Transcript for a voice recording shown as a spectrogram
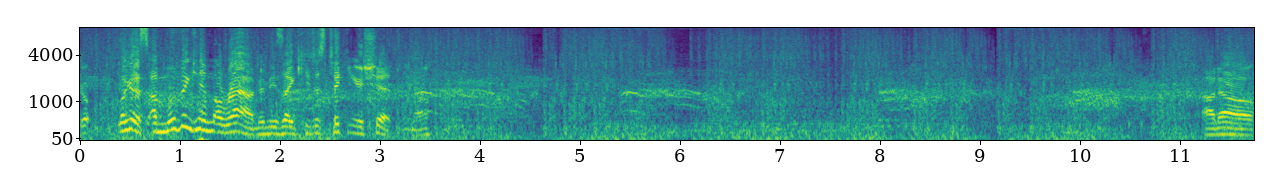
go. Look at this, I'm moving him around and he's like, he's just taking a shit, you know? Oh no.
